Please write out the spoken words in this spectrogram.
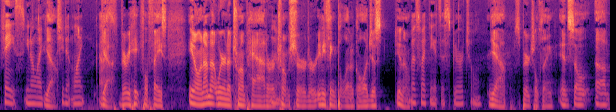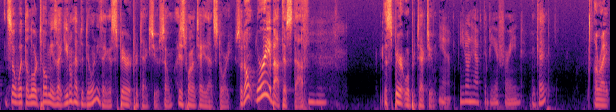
face, you know, like Yeah. she didn't like us. Yeah, very hateful face. You know, and I'm not wearing a Trump hat or a Trump shirt or anything political. I just, you know, That's why I think it's a spiritual. yeah, spiritual thing. And so, um, so what the Lord told me is like, you don't have to do anything. The Spirit protects you. So I just want to tell you that story. So don't worry about this stuff. The Spirit will protect you. Yeah. You don't have to be afraid. Okay. All right.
